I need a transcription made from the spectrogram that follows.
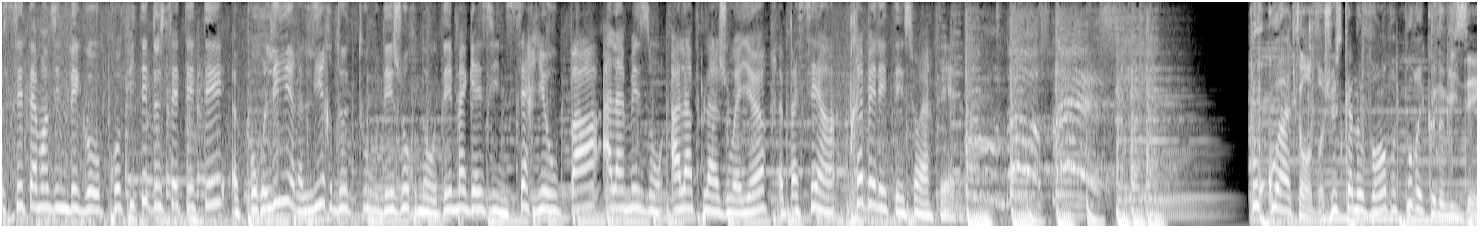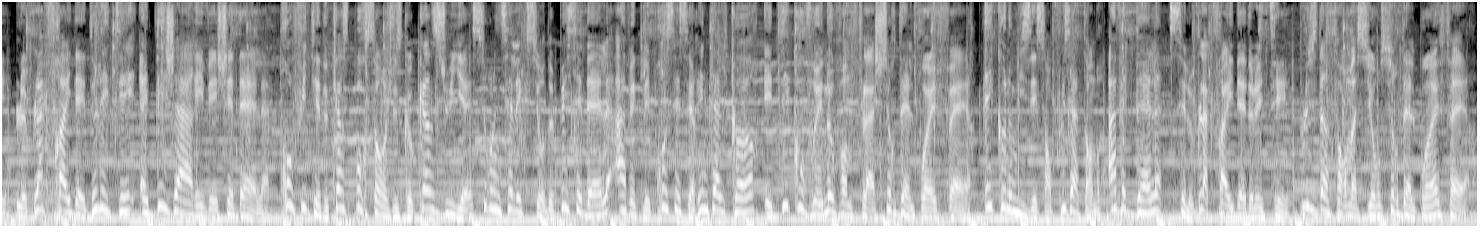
c'est Amandine Bégaud. Profitez de cet été pour lire, lire de tout, des journaux, des magazines, sérieux ou pas, à la maison, à la plage ou ailleurs. Passez un très bel été sur RTL. Pourquoi attendre jusqu'à novembre pour économiser? Le Black Friday de l'été est déjà arrivé chez Dell. Profitez de 15% jusqu'au 15 juillet sur une sélection de PC Dell avec les processeurs Intel Core et découvrez nos ventes flash sur Dell.fr. Économiser sans plus attendre avec Dell, c'est le Black Friday de l'été. Plus d'informations sur Dell.fr.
